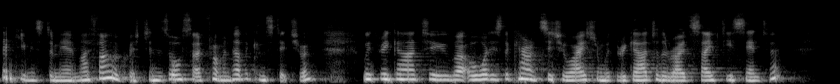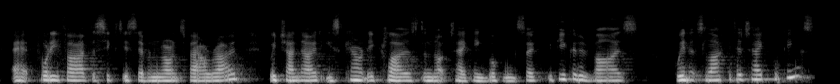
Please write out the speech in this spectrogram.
Thank you, Mr Mayor. My final question is also from another constituent with regard to, uh, or what is the current situation with regard to the Road Safety Centre at 45 to 67 Lawrencevale Road, which I note is currently closed and not taking bookings. So if you could advise when it's likely to take bookings?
